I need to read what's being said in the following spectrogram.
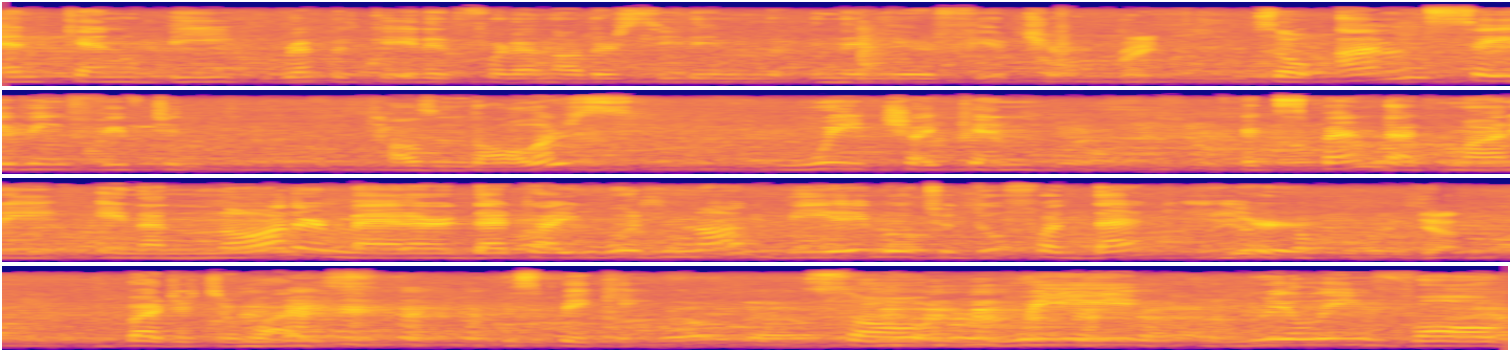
and can be replicated for another city in the, in the near future. Right. So I'm saving fifty thousand dollars, which I can expend that money in another manner that I would not be able to do for that year Yeah. Budget wise speaking. So we really evolve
